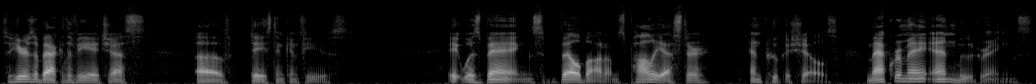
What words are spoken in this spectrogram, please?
So, here's a back of the VHS of Dazed and Confused. It was bangs, bell bottoms, polyester, and puka shells, macrame and mood rings.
